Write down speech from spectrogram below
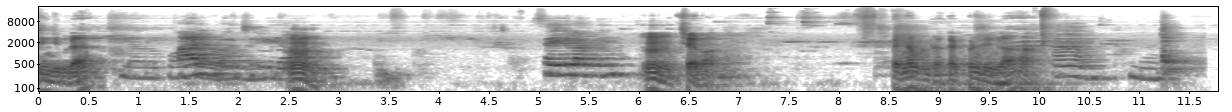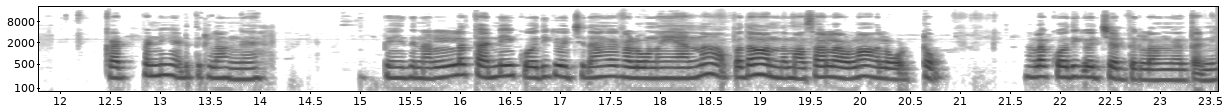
செஞ்சு கூட. ம். ம் சரிவா இப்போ என்ன பண்ணுற கட் பண்ணுறீங்களா ஆ கட் பண்ணி எடுத்துக்கலாங்க. இப்போ இது நல்லா தண்ணி கொதிக்க வச்சு தாங்க கழுவணும். ஏன்னா அப்போ தான் அந்த மசாலாவெல்லாம் அதில் ஒட்டும். நல்லா கொதிக்க வச்சு எடுத்துக்கலாங்க தண்ணி.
